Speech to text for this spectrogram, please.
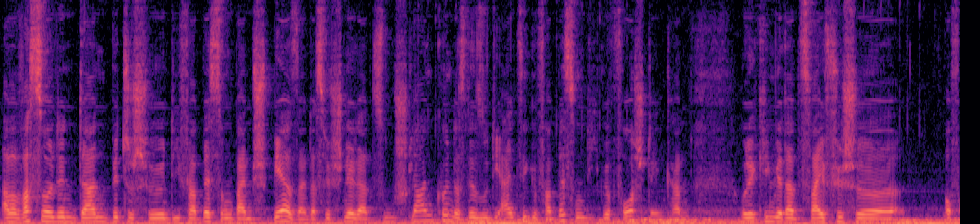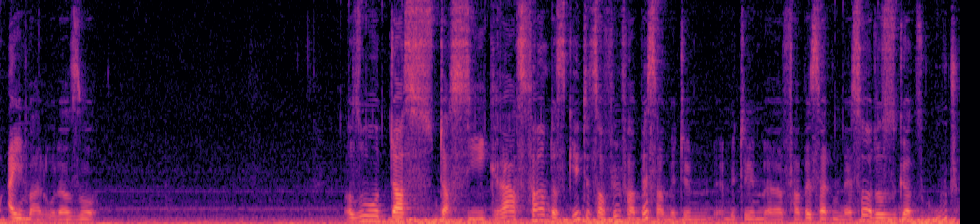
Aber was soll denn dann bitteschön die Verbesserung beim Speer sein? Dass wir schneller zuschlagen können? Das wäre so die einzige Verbesserung, die ich mir vorstellen kann. Oder kriegen wir dann zwei Fische auf einmal oder so? Also das, das Seegrasfarm, das geht jetzt auf jeden Fall besser mit dem, mit dem äh, verbesserten Messer. Das ist ganz gut.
